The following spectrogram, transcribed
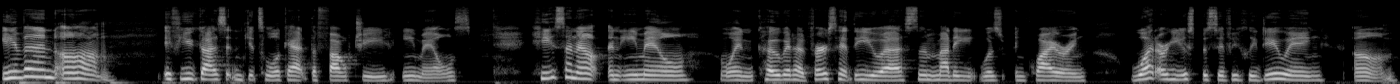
Even um, if you guys didn't get to look at the fauci emails he sent out an email when COVID had first hit the US, somebody was inquiring, What are you specifically doing um,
